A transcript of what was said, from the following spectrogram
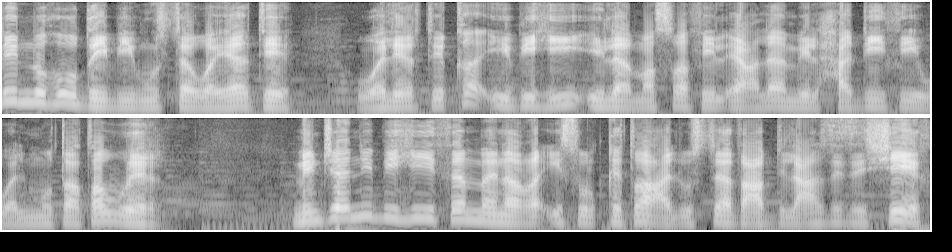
للنهوض بمستوياته والارتقاء به إلى مصاف الإعلام الحديث والمتطور. من جانبه ثمن رئيس القطاع الأستاذ عبد العزيز الشيخ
